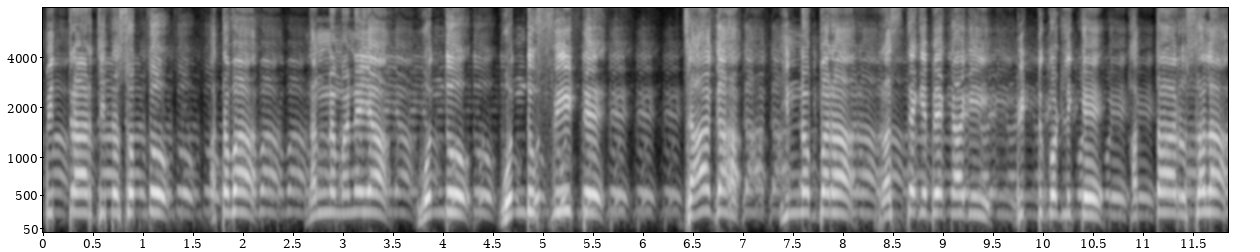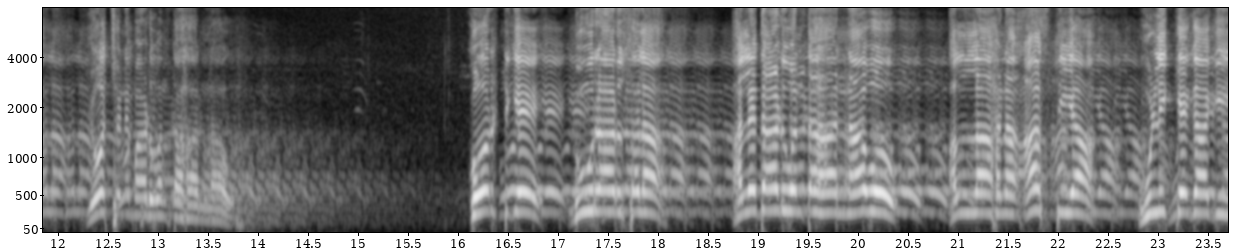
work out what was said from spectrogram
ಪಿತ್ರಾರ್ಜಿತ ಸೊತ್ತು ಅಥವಾ ನನ್ನ ಮನೆಯ ಒಂದು ಒಂದು ಫೀಟ್ ಜಾಗ ಇನ್ನೊಬ್ಬರ ರಸ್ತೆಗೆ ಬೇಕಾಗಿ ಬಿಟ್ಟುಕೊಡ್ಲಿಕ್ಕೆ ಹತ್ತಾರು ಸಲ ಯೋಚನೆ ಮಾಡುವಂತಹ ನಾವು. ಕೋರ್ಟ್ಗೆ ನೂರಾರು ಸಲ ಅಲೆದಾಡುವಂತಹ ನಾವು ಅಲ್ಲಾಹನ ಆಸ್ತಿಯ ಉಳಿಕೆಗಾಗಿ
